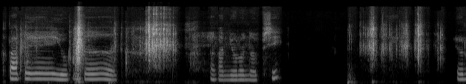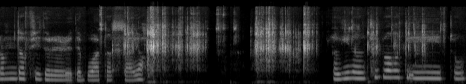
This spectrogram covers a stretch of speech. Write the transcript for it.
그 다음에 여기는 약간 요런 접시? 요런 접시들을 네, 모아놨어요. 여기는 투명이 좀,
